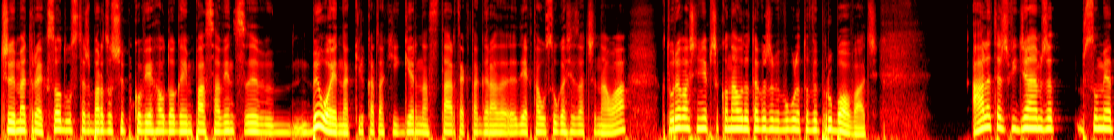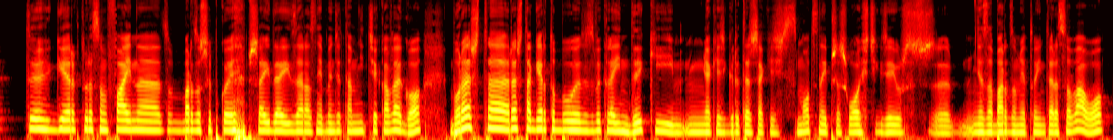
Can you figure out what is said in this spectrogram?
czy Metro Exodus też bardzo szybko wjechał do Game Passa, więc było jednak kilka takich gier na start, jak ta, gra, jak ta usługa się zaczynała, które właśnie mnie przekonały do tego, żeby w ogóle to wypróbować. Ale też widziałem, że w sumie tych gier, które są fajne, to bardzo szybko je przejdę i zaraz nie będzie tam nic ciekawego, bo resztę, reszta gier to były zwykle indyki, jakieś gry też jakieś z mocnej przeszłości, gdzie już e, nie za bardzo mnie to interesowało.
